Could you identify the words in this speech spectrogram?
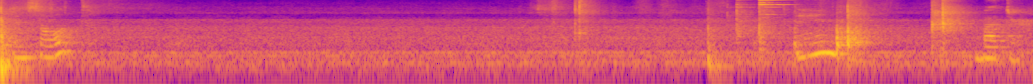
And salt. And butter.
